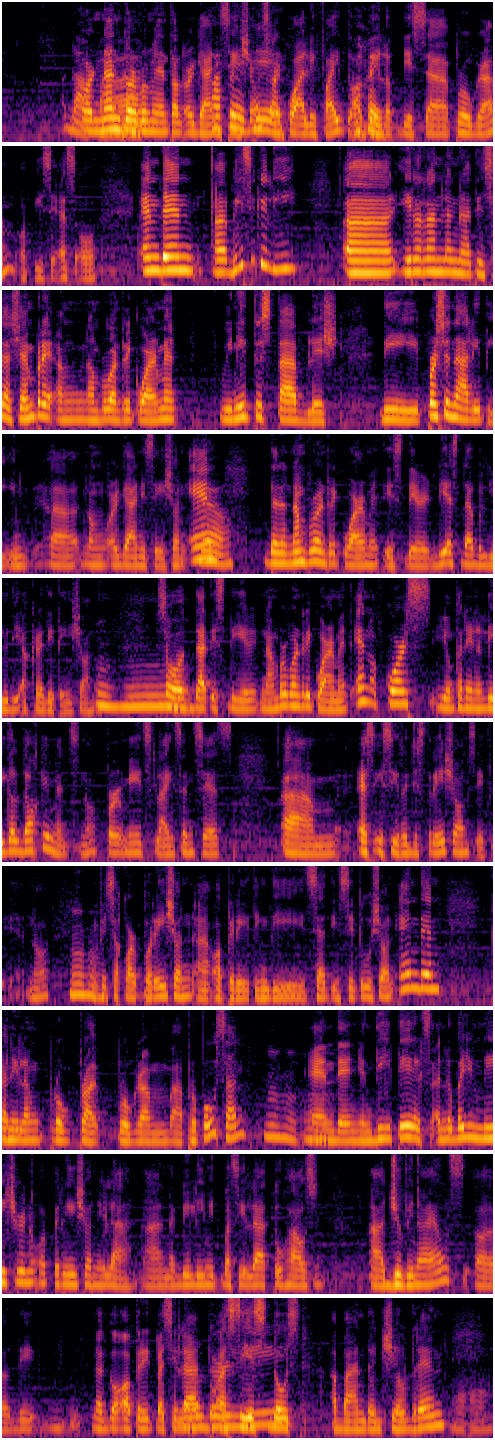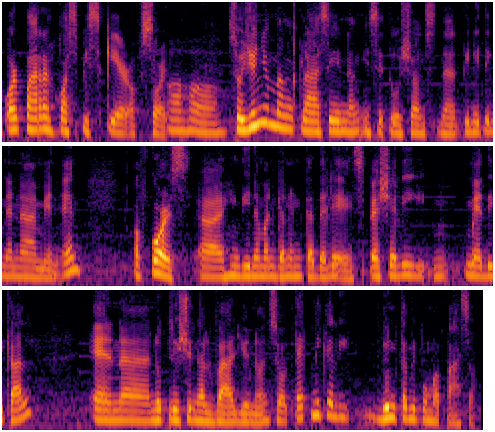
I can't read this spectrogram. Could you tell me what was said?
or Dapat. non-governmental organizations Ah, pwede. are qualified to Okay. avail of this uh, program o PCSO. And then, uh, basically, uh, iraran lang natin siya. Siyempre, ang number one requirement, we need to establish the personality in uh, ng organization. And the number one requirement is their DSWD accreditation. Mhm. So that is the number one requirement. And of course, yung kanilang legal documents, no? Permits, licenses, um, SEC registrations if no, Mhm. if it's a corporation uh, operating the said institution and then kanilang pro- pro- program uh, proposal Mhm, mhm. and then yung details ano ba yung nature ng operation nila uh, naglilimit ba sila to house uh, juveniles uh, they nag-ooperate ba sila to assist Elderly. those abandoned children Oo. or parang hospice care of sort Aha. So yun yung mga klase ng institutions na tinitingnan namin and of course uh, hindi naman ganun kadali eh especially medical and uh, nutritional value nun. So technically dun kami pumapasok.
